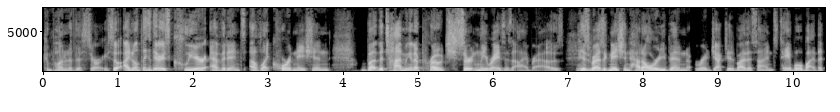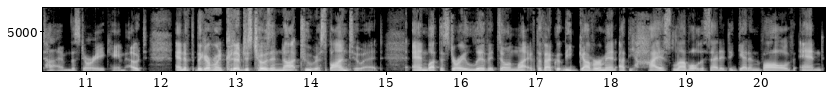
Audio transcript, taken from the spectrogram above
component of this story. So I don't think there is clear evidence of like coordination, but the timing and approach certainly raises eyebrows. His resignation had already been rejected by the science table by the time the story came out. And if the government could have just chosen not to respond to it and let the story live its own life, the fact that the government at the highest level decided to get involved and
